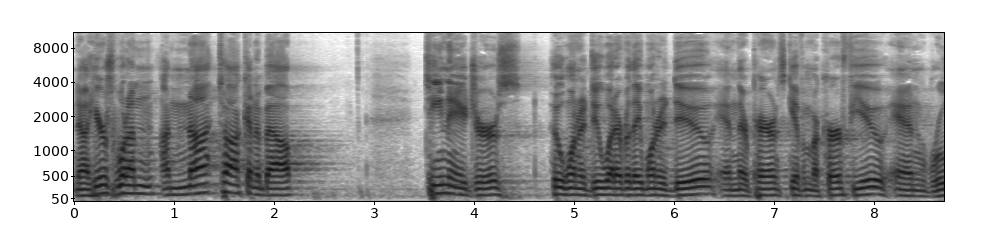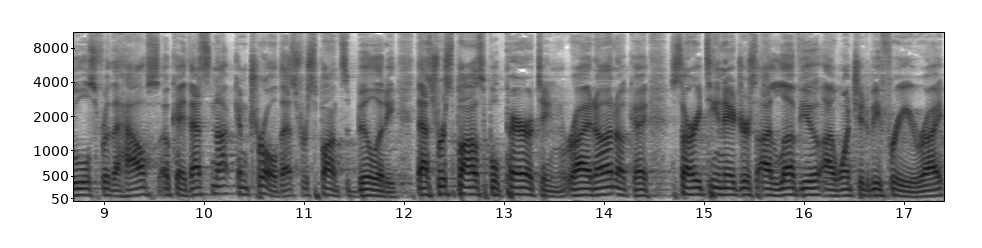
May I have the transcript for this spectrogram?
Now, here's what I'm, I'm not talking about teenagers who want to do whatever they want to do and their parents give them a curfew and rules for the house. Okay, that's not control, that's responsibility. That's responsible parenting, right on? Okay, sorry, teenagers, I love you. I want you to be free, right?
